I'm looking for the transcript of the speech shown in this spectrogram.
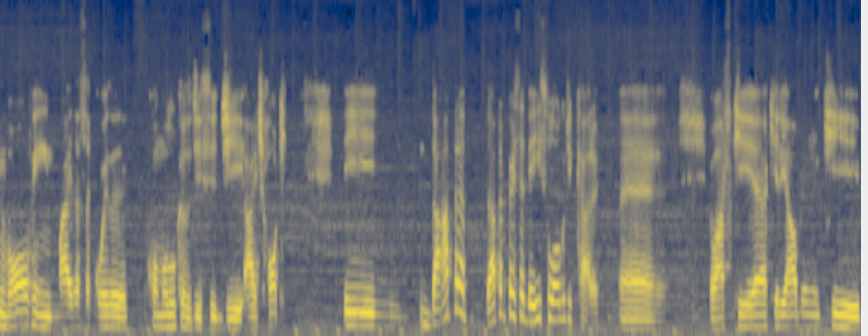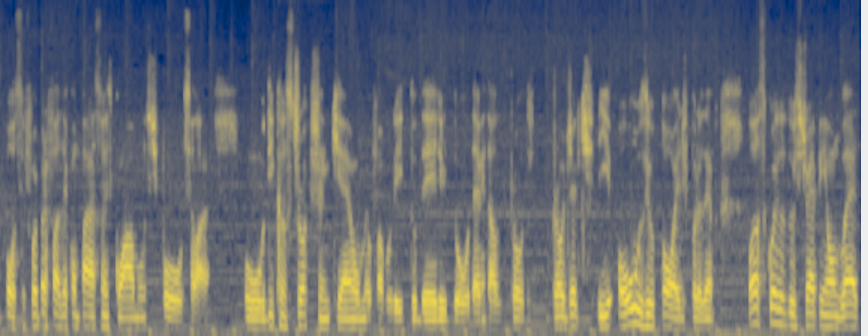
envolvem mais essa coisa, como o Lucas disse, de art rock. E dá pra, dá pra perceber isso logo de cara. É, eu acho que é aquele álbum que, pô, se for para fazer comparações com álbuns tipo, sei lá, o Deconstruction, que é o meu favorito dele, do Devin Project, e Ouse o Toyd, por exemplo, ou as coisas do Strapping on Glad,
